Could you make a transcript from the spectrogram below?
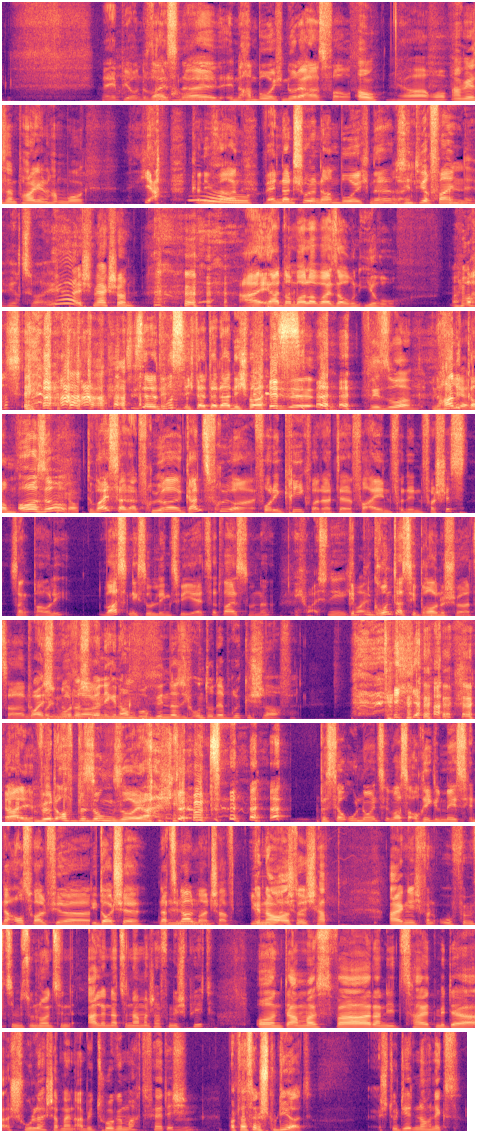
Nee, Björn, du weißt, ne, in Hamburg nur der HSV. Oh, Ja, Rob. haben wir St. Pauli in Hamburg. Ja, kann ich sagen. Wenn dann schon in Hamburg, ne? Da sind wir Feinde, wir zwei. Ja, ich merke schon. Ah, er hat normalerweise auch ein Iro. Was? Siehst du, das wusste ich, dass er da nicht weiß. Frisur. Ein Honeycomb. Oh, so. Du weißt ja, das früher, ganz früher, vor dem Krieg war das der Verein von den Faschisten, St. Pauli. Warst nicht so links wie jetzt, das weißt du, ne? Ich weiß nicht. Ich Gibt weiß, einen Grund, dass die braune Shirts haben. ich weiß ich nur, dass sagen. wenn ich in Hamburg bin, dass ich unter der Brücke schlafe. ja, wird oft besungen so, ja, stimmt. Bis der U19 warst du auch regelmäßig in der Auswahl für die deutsche Nationalmannschaft. Genau, also ich habe eigentlich von U15 bis U19 alle Nationalmannschaften gespielt. Und damals war dann die Zeit mit der Schule. Ich habe mein Abitur gemacht, fertig. Was hast du denn studiert? Studiert noch nichts.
